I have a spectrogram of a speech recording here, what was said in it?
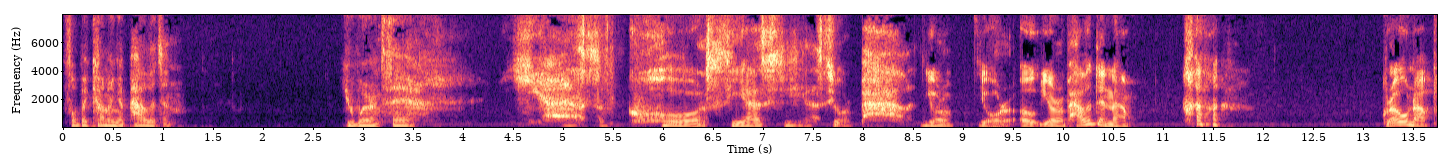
For becoming a paladin. You weren't there. Yes, of course. Yes, yes. You're a pal. You're you're oh you're a paladin now. grown up.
